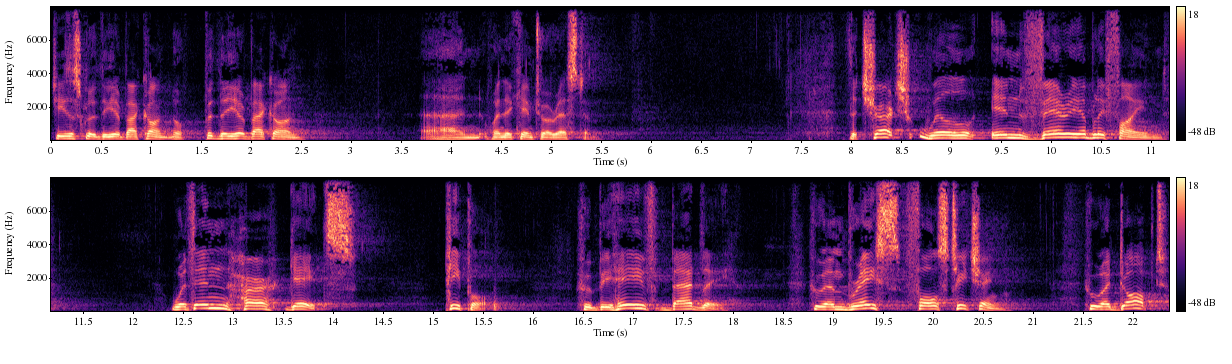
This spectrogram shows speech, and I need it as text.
Jesus glued the ear back on. No, put the ear back on. And when they came to arrest him, the church will invariably find within her gates people who behave badly, who embrace false teaching who adopt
